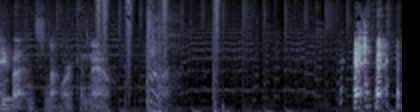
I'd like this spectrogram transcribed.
A button's not working now.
